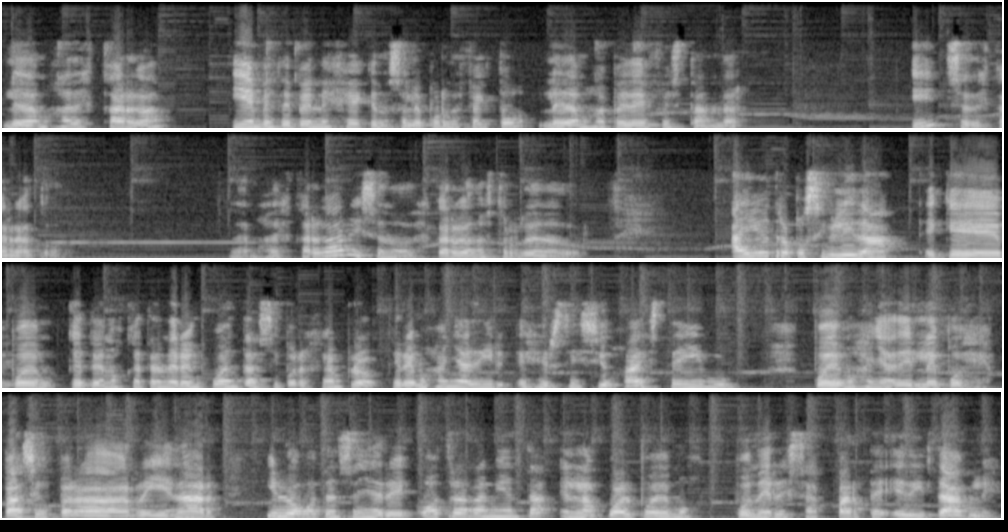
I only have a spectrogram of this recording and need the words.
le damos a descarga y en vez de PNG que nos sale por defecto, le damos a PDF estándar y se descarga todo. Le damos a descargar y se nos descarga nuestro ordenador. Hay otra posibilidad eh, que, tenemos que tener en cuenta si por ejemplo queremos añadir ejercicios a este ebook, podemos añadirle pues espacios para rellenar y luego te enseñaré otra herramienta en la cual podemos poner esa parte editable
